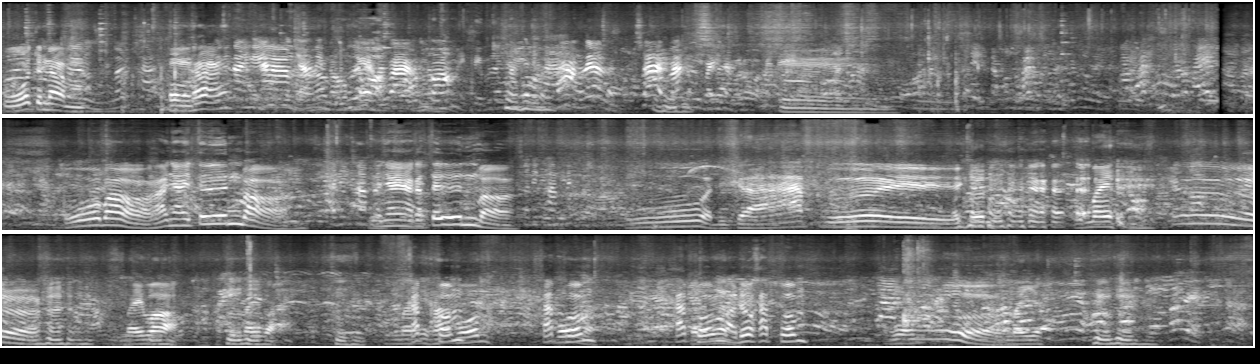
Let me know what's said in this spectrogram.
โอ้จะนำหงทางแต่เฮียอย่างนี้น้องเพื่อนว่าน้องเต็มเลยว่างแล้วชาติมันไปทางรออืมโอ้บ่หาใหญ่ตื่นบ่หาใหญ่หากระตื่นบ่โอ้สวัสดีครับเว้ยตื่นเห็นไหมเออไม่บ่ไม่บ่ครับผม ครับผม ครับผมเอาดูครับผมวงโอ้ไม่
